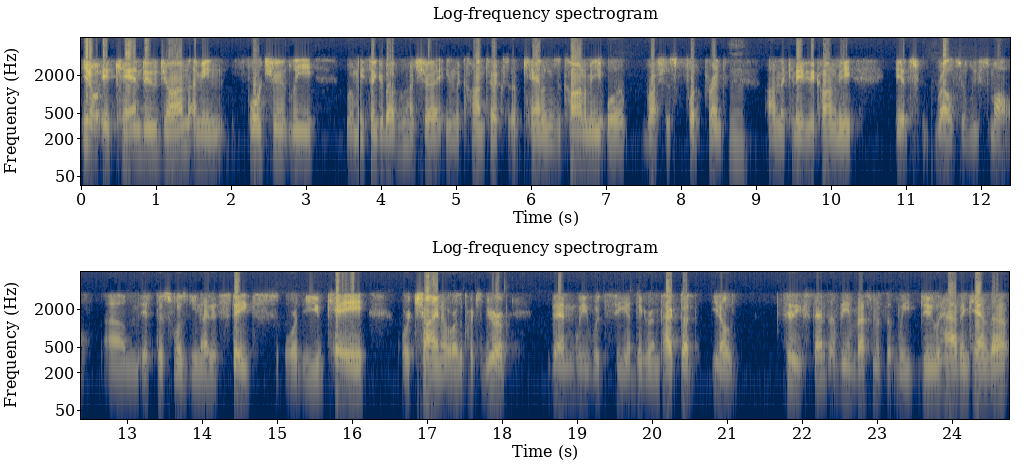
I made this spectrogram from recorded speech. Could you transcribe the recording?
You know, it can do, John. I mean, fortunately, when we think about Russia in the context of Canada's economy or Russia's footprint mm. on the Canadian economy, it's relatively small. Um, if this was the United States or the UK or China or other parts of Europe, then we would see a bigger impact. But, you know, to the extent of the investments that we do have in Canada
